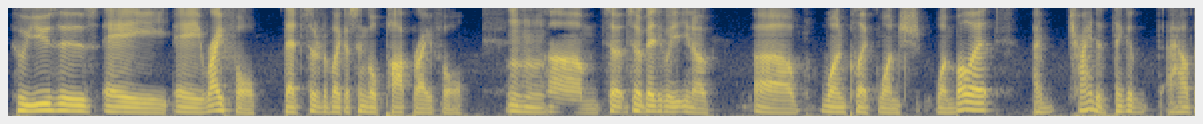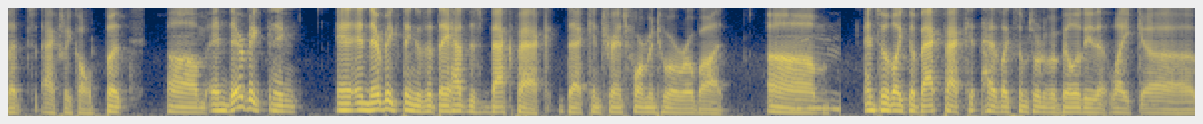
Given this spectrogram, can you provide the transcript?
who uses a a rifle that's sort of like a single pop rifle. Mm-hmm. Um, so so basically, you know, uh, one click, one sh- one bullet. I'm trying to think of how that's actually called, but um, and their big thing, and, and their big thing is that they have this backpack that can transform into a robot. Um, and so like the backpack has like some sort of ability that like uh,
